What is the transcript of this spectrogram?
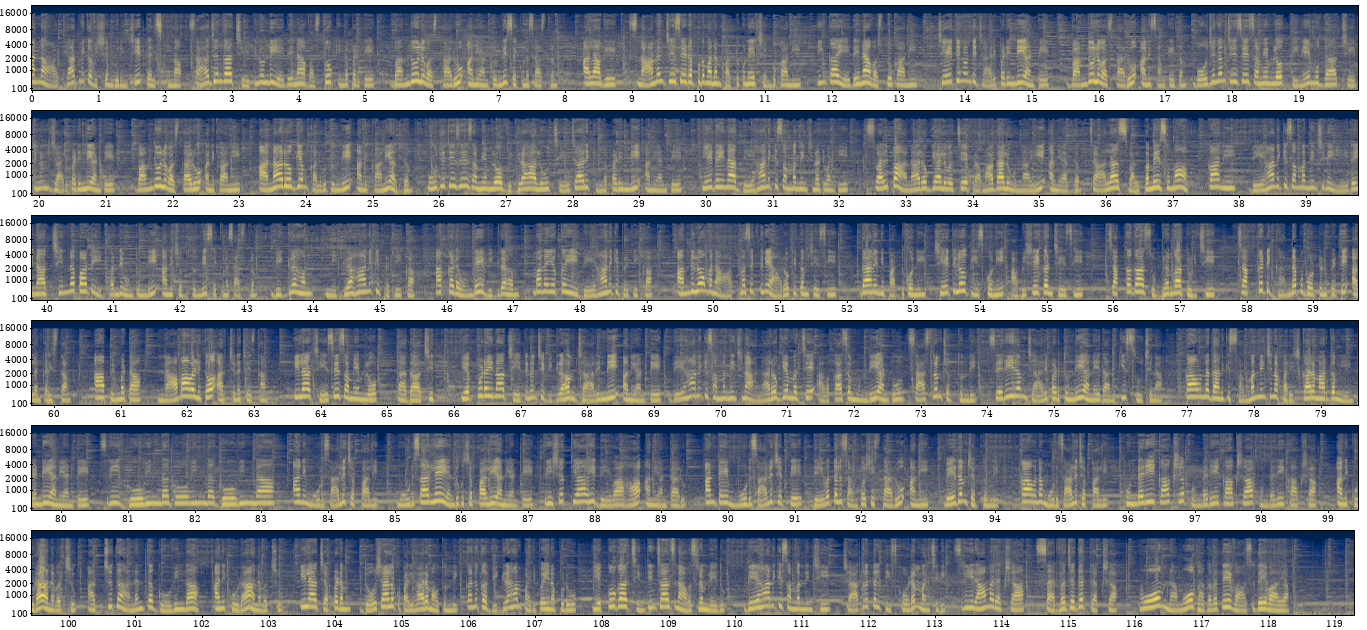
అన్న ఆధ్యాత్మిక విషయం గురించి తెలుసుకుందాం. సహజంగా చేతి నుండి ఏదైనా వస్తువు కింద పడితే బంధువులు వస్తారు అని అంటుంది శకున శాస్త్రం. అలాగే స్నానం చేసేటప్పుడు మనం పట్టుకునే చెంబు కానీ ఇంకా ఏదైనా వస్తువు కానీ చేతి నుండి జారిపడింది అంటే బంధువులు వస్తారు అని సంకేతం. భోజనం చేసే సమయంలో తినే ముద్ద చేతి నుండి జారిపడింది అంటే బంధువులు వస్తారు అని కాని అనారోగ్యం కలుగుతుంది అని కాని అర్థం. పూజ చేసే సమయంలో విగ్రహాలు చేజారి కింద పడింది అని అంటే ఏదైనా దేహానికి సంబంధించినటువంటి స్వల్ప అనారోగ్యాలు వచ్చే ప్రమాదాలు ఉన్నాయి అని అర్థం. చాలా స్వల్పమే సుమా. కానీ దేహానికి సంబంధించిన ఏదైనా చిన్నపాటి ఇబ్బంది ఉంటుంది అని చెబుతుంది శకున శాస్త్రం. విగ్రహం నిగ్రహానికి ప్రతీక. అక్కడ ఉండే విగ్రహం మన యొక్క ఈ దేహానికి ప్రతీక. అందులో మన ఆత్మశక్తిని ఆరోపితం చేసి దానిని పట్టుకొని చేతిలో తీసుకొని అభిషేకం చేసి చక్కగా శుభ్రంగా తుడిచి చక్కటి గంధపు బొట్టును పెట్టి అలంకరిస్తాం. ఆ పిమ్మట నామావళితో అర్చన చేస్తాం. ఇలా చేసే సమయంలో కదాచిత్ ఎప్పుడైనా చేతి నుంచి విగ్రహం జారింది అని అంటే దేహానికి సంబంధించిన అనారోగ్యం వచ్చే అవకాశం ఉంది అంటూ శాస్త్రం చెప్తుంది. శరీరం జారిపడుతుంది అనే దానికి సూచన. కావున దానికి సంబంధించిన పరిష్కార మార్గం ఏంటండి అని అంటే శ్రీ గోవింద గోవింద గోవింద అని మూడుసార్లు చెప్పాలి. మూడుసార్లే ఎందుకు చెప్పాలి అని అంటే త్రిశత్యాహి దేవాహ అని అంటారు. అంటే మూడుసార్లు చెప్తే దేవతలు సంతోషిస్తారు అని వేదం చెప్తుంది. కావున మూడుసార్లు చెప్పాలి. పుండరీకాక్ష పుండరీకాక్ష పుండరీకాక్ష అని కూడా అనవచ్చు. అచ్యుత అనంత గోవింద అని కూడా అనవచ్చు. ఇలా చెప్పడం దోషాలకు పరిహారం అవుతుంది. కనుక విగ్రహం పడిపోయినప్పుడు ఎక్కువగా చింతించాల్సిన అవసరం లేదు. దేహానికి సంబంధించి జాగ్రత్తలు తీసుకోవడం మంచిది. శ్రీరామ రక్ష సర్వజగత్ రక్ష ఓం నమో భగవతే వాసుదేవాయ.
